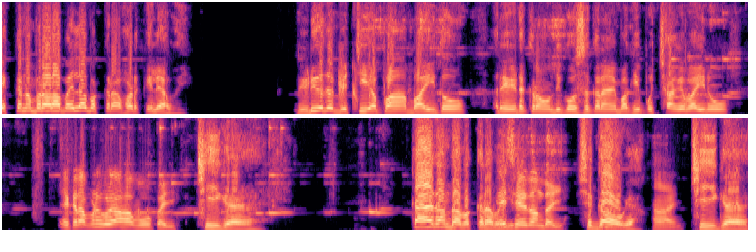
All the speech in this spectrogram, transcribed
ਇੱਕ ਨੰਬਰ ਵਾਲਾ ਪਹਿਲਾ ਬੱਕਰਾ ਫੜ ਕੇ ਲਿਆ ਬਾਈ। ਵੀਡੀਓ ਦੇ ਵਿੱਚ ਹੀ ਆਪਾਂ ਬਾਈ ਤੋਂ ਰੇਟ ਕਰਾਉਣ ਦੀ ਕੋਸ਼ਿਸ਼ ਕਰਾਂਗੇ ਬਾਕੀ ਪੁੱਛਾਂਗੇ ਬਾਈ ਨੂੰ। ਇੱਕ ਤਾਂ ਆਪਣੇ ਕੋਲ ਆਹ ਵੋਕ ਆ ਜੀ। ਠੀਕ ਹੈ। ਕਾਇ ਦੰਦਾ ਬੱਕਰਾ ਇਹ ਬਾਈ ਛੇ ਦੰਦ ਆ ਜੀ। ਛਿੱਗਾ ਹੋ ਗਿਆ। ਹਾਂ ਜੀ। ਠੀਕ ਹੈ।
